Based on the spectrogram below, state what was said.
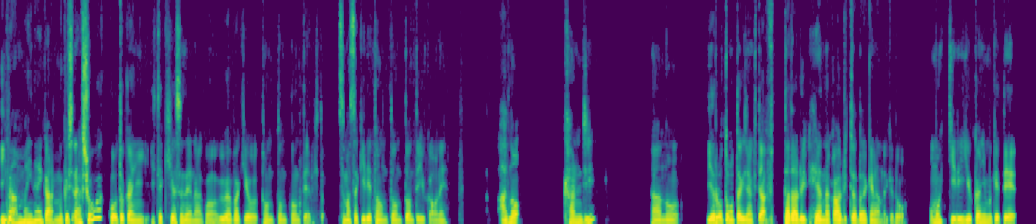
今あんまいないから、昔、なんか小学校とかにいた気がするんだよな、この上履きをトントントンってやる人。つま先でトントントンっていうかをね。あの感じ？あの、やろうと思ったわけじゃなくて、ただ部屋の中歩いちゃっただけなんだけど、思いっきり床に向けて、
